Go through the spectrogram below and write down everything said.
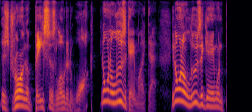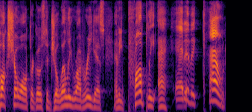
is drawing a bases loaded walk. You don't want to lose a game like that. You don't want to lose a game when Buck Showalter goes to Joely Rodriguez and he promptly, ahead of the count,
